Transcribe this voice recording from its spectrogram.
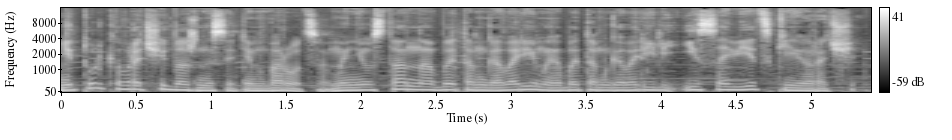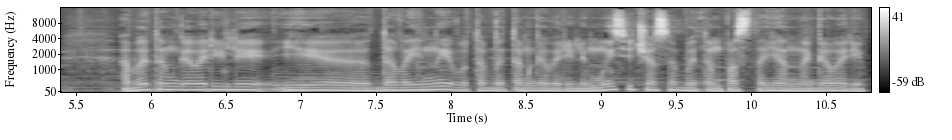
Не только врачи должны с этим бороться. Мы неустанно об этом говорим, и об этом говорили и советские врачи. Об этом говорили и э, до войны, вот об этом говорили. Мы сейчас об этом постоянно говорим,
